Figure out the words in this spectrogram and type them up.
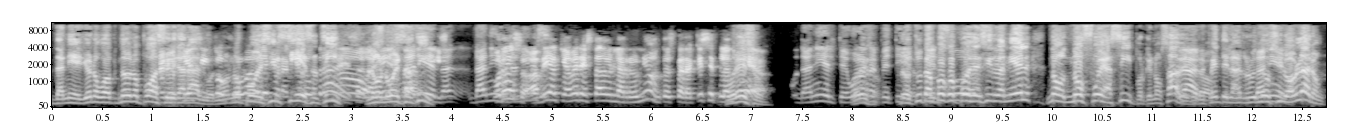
Daniel. Yo no, no, no puedo aseverar es algo. No, no puedo decir ¿para si es así. traes? No, no es así. Daniel, Da- Daniel, Por eso, Daniel, habría que haber estado en la reunión. Entonces, ¿para qué se Por plantea? eso. Daniel, te vuelvo a repetir. Pero tú tampoco puedes es- decir, Daniel, no, no fue así, porque no sabes. De repente en la reunión sí lo hablaron.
